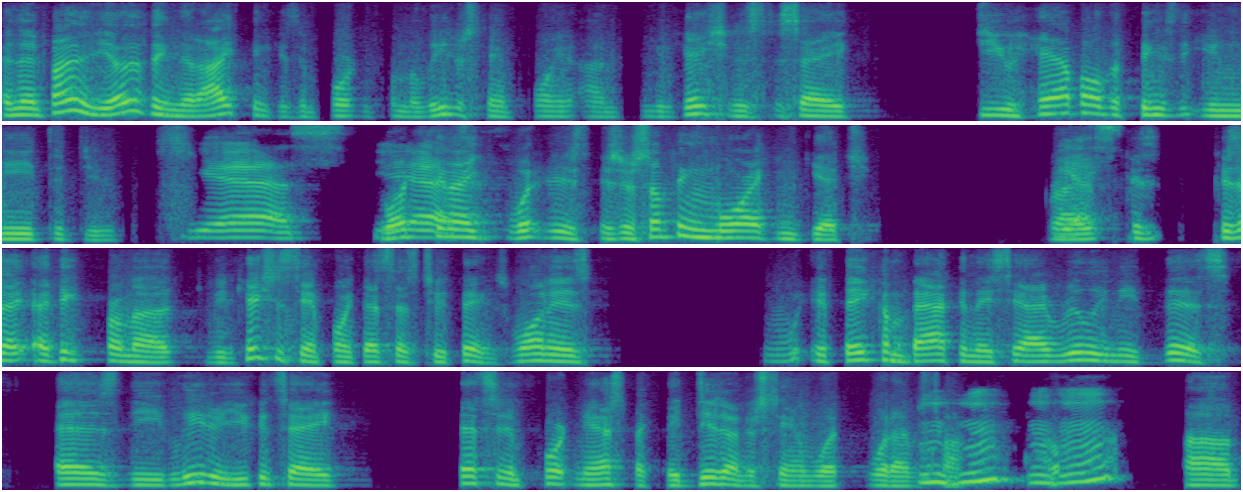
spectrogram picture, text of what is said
And then finally, the other thing that I think is important from a leader standpoint on communication is to say, do you have all the things that you need to do this? Yes. What yes. can I, what is, is there something more I can get you? Right. Yes. Because I, I think from a communication standpoint, that says two things. One is if they come back and they say, I really need this, as the leader, you can say, that's an important aspect. They did understand what, what I was mm-hmm, talking about. Mm-hmm. Um,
